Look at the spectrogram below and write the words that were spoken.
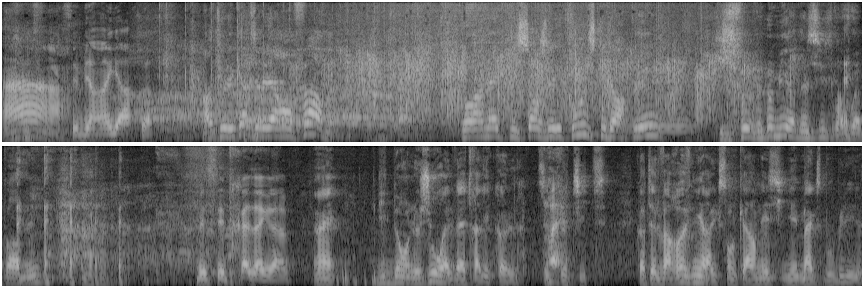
Ah C'est bien ringard, ça. En tous les cas, vous avez l'air en forme. Pour un mec qui change les couches, qui dort plus, qui se fait vomir dessus trois fois par nuit. Mais c'est très agréable. Ouais. Dites donc, le jour où elle va être à l'école, cette Ouais. petite, quand elle va revenir avec son carnet signé Max Boublil,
